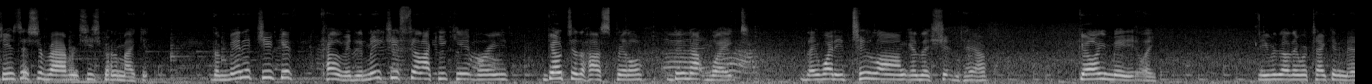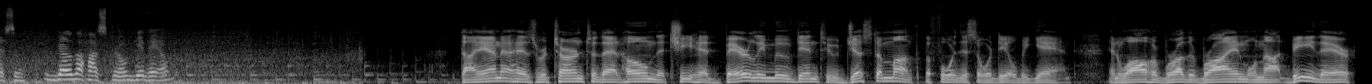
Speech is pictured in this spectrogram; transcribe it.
She's a survivor and she's going to make it. The minute you get COVID, the minute you feel like you can't breathe, go to the hospital. Do not wait. They waited too long and they shouldn't have. Go immediately, even though they were taking medicine. Go to the hospital, get help. Dianna has returned to that home that she had barely moved into just a month before this ordeal began. And while her brother Brian will not be there,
